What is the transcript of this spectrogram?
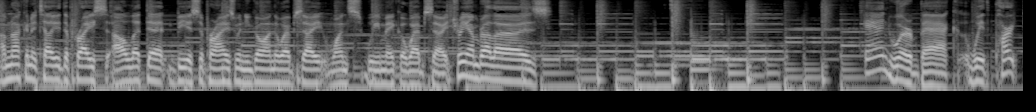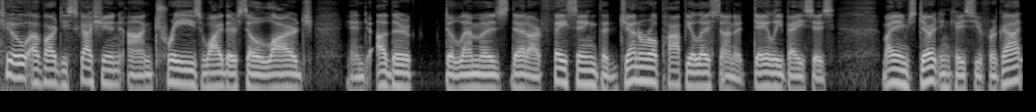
I'm not going to tell you the price. I'll let that be a surprise when you go on the website once we make a website. Tree umbrellas. And we're back with part two of our discussion on trees, why they're so large, and other dilemmas that are facing the general populace on a daily basis. My name's Dirt, in case you forgot.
